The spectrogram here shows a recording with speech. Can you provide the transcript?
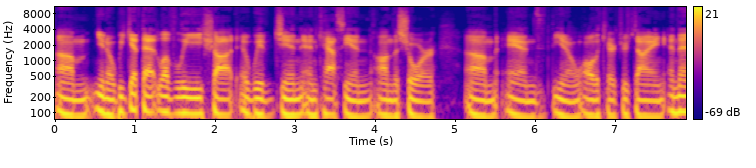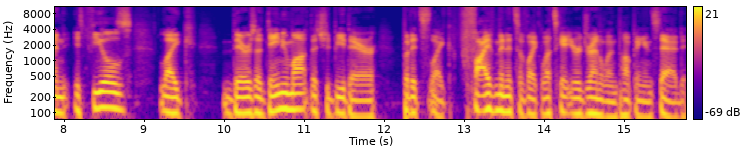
Um, you know, we get that lovely shot with Jyn and Cassian on the shore, um, and you know all the characters dying, and then it feels like there's a denouement that should be there, but it's like five minutes of like let's get your adrenaline pumping instead.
